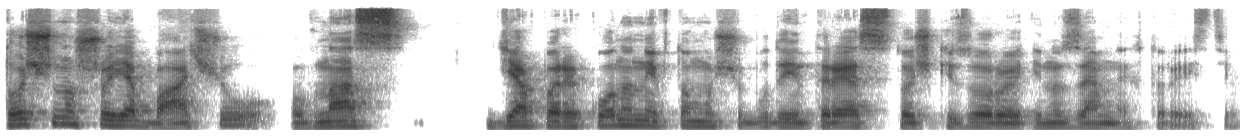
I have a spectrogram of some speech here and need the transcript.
Точно, що я бачу, в нас я переконаний в тому, що буде інтерес з точки зору іноземних туристів.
